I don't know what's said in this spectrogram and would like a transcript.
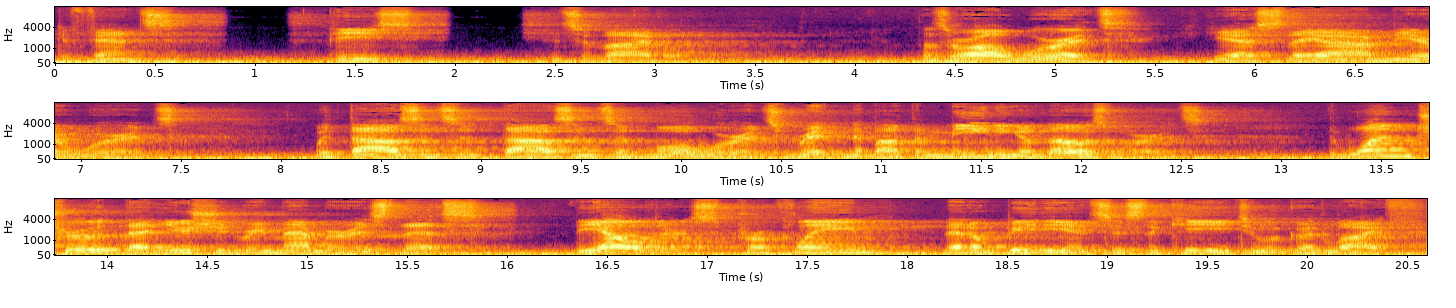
defense, peace, and survival. Those are all words. Yes, they are mere words with thousands and thousands of more words written about the meaning of those words. The one truth that you should remember is this the elders proclaim that obedience is the key to a good life,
